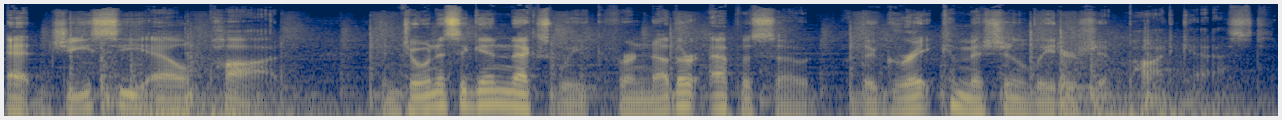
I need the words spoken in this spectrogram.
at GCL Pod. And join us again next week for another episode of the Great Commission Leadership Podcast.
